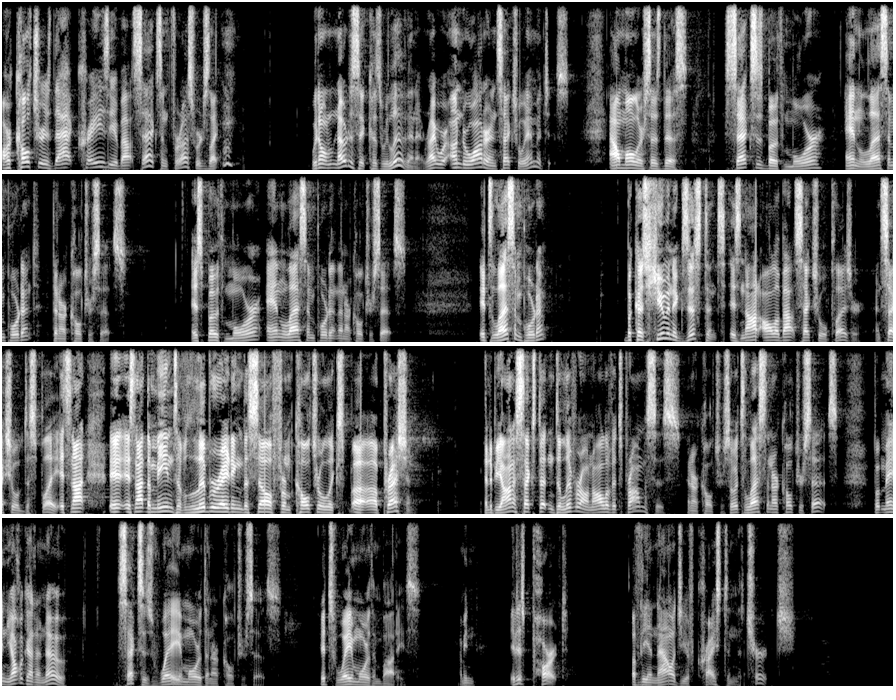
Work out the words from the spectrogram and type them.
our culture is that crazy about sex, and for us, we're just like, hmm. we don't notice it because we live in it, right? We're underwater in sexual images. Al Mohler says this sex is both more and less important than our culture says. It's both more and less important than our culture says. It's less important because human existence is not all about sexual pleasure and sexual display. It's not, it's not the means of liberating the self from cultural exp- uh, oppression. And to be honest, sex doesn't deliver on all of its promises in our culture. So it's less than our culture says. But man, y'all got to know sex is way more than our culture says. It's way more than bodies. I mean, it is part of the analogy of Christ in the church.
